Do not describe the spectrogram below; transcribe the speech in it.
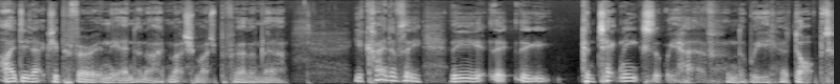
I did actually prefer it in the end, and I much, much prefer them now. You kind of the the the, the con- techniques that we have and that we adopt,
